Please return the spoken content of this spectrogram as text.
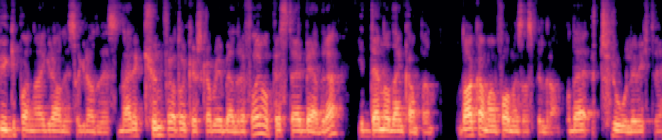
bygge på henne gradvis og gradvis. Det er kun for at dere skal bli bedre form og prestere bedre i den og den kampen. Da kan man få med seg spillerne, og det er utrolig viktig.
